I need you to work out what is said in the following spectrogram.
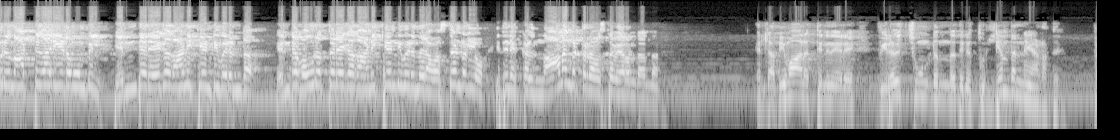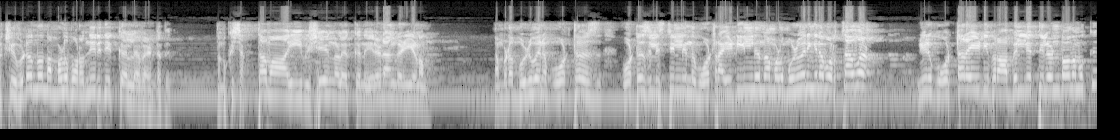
ഒരു നാട്ടുകാരിയുടെ മുമ്പിൽ എന്റെ രേഖ കാണിക്കേണ്ടി വരുന്ന എന്റെ പൗരത്വ രേഖ കാണിക്കേണ്ടി വരുന്ന ഒരു അവസ്ഥ ഉണ്ടല്ലോ. ഇതിനേക്കാൾ നാണം കെട്ടൊരവസ്ഥ വേറെ എന്താണെന്നാണ് എന്റെ അഭിമാനത്തിന് നേരെ വിരൽ ചൂണ്ടുന്നതിന് തുല്യം തന്നെയാണത്. പക്ഷെ ഇവിടെ ഒന്നും നമ്മൾ പുറഞ്ഞിരിക്കല്ല വേണ്ടത്? നമുക്ക് ശക്തമായി ഈ വിഷയങ്ങളെയൊക്കെ നേരിടാൻ കഴിയണം. നമ്മുടെ മുഴുവൻ വോട്ടേഴ്സ് വോട്ടേഴ്സ് ലിസ്റ്റിൽ നിന്ന് വോട്ടർ ഐ ഡിയിൽ നിന്ന് നമ്മൾ മുഴുവൻ ഇങ്ങനെ പുറത്താവുകയാണ് ഇനി ഒരു വോട്ടർ ഐ ഡി പ്രാബല്യത്തിലുണ്ടോ നമുക്ക്?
